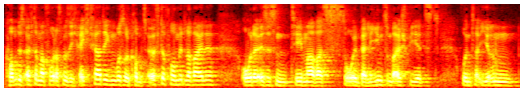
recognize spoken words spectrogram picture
Kommt es öfter mal vor, dass man sich rechtfertigen muss oder kommt es öfter vor mittlerweile? Oder ist es ein Thema, was so in Berlin zum Beispiel jetzt unter Ihren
